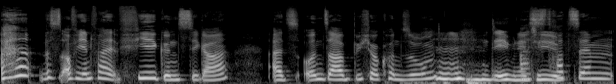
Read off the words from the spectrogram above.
das ist auf jeden Fall viel günstiger als unser Bücherkonsum. Definitiv. Aber trotzdem,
